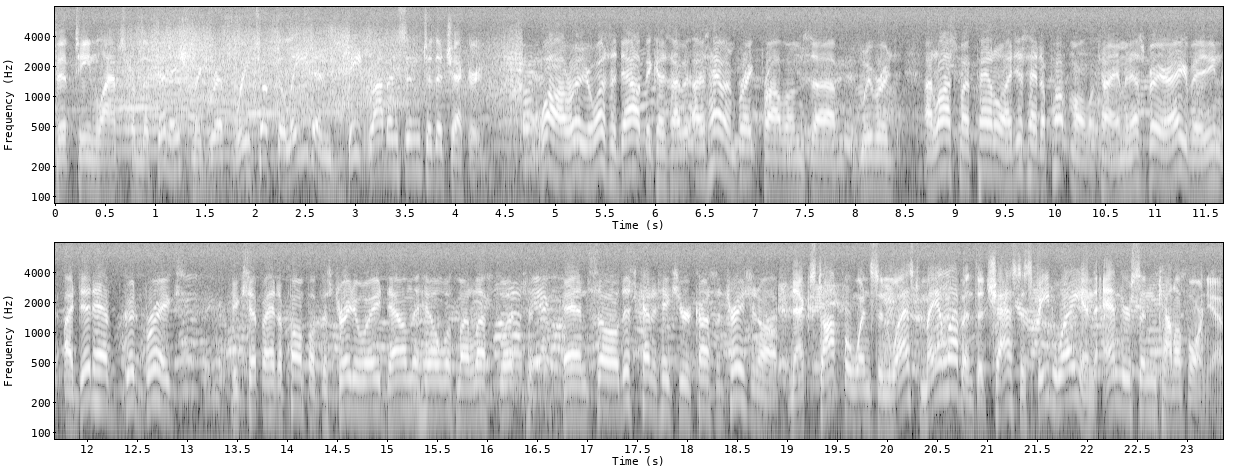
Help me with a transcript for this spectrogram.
15 laps from the finish, McGriff retook the lead and beat Robinson to the checkered. Well, there was a doubt because I, was having brake problems. Uh, we were, I lost my pedal. I just had to pump them all the time, and that's very aggravating. I did have good brakes, except I had to pump up the straightaway down the hill with my left foot, and so this kind of takes your concentration off. Next stop for Winston West, May 11th at Shasta Speedway in Anderson, California.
